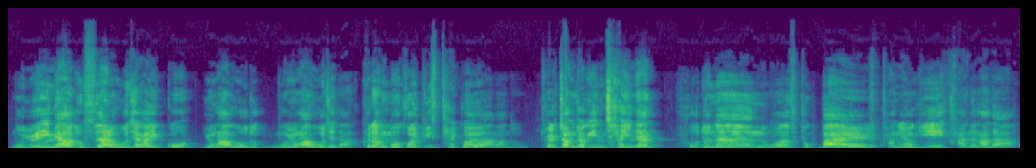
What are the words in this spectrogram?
뭐 유이미와 녹스날 오제가 있고 용학 오두 뭐 용학 오제다. 그럼 뭐 거의 비슷할 거예요, 아마도. 결정적인 차이는 호두는 원스 폭발 광역이 가능하다.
